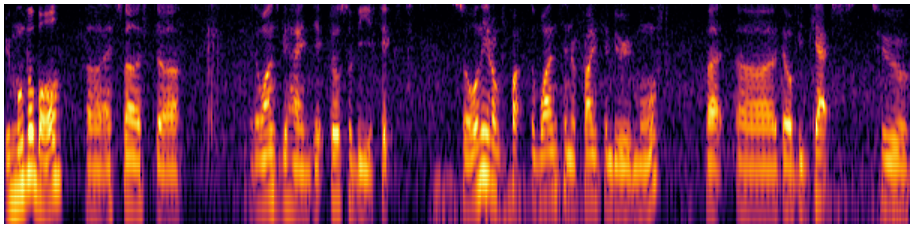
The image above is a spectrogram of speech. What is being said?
removable uh, as well as the the ones behind it. Those will be fixed. So only the, the ones in the front can be removed, but uh, there will be gaps to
